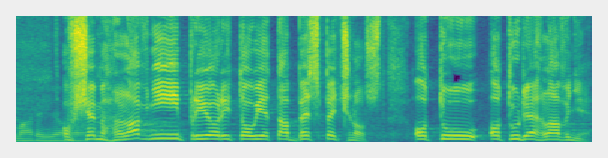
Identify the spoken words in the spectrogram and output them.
Maria. Ovšem hlavní prioritou je ta bezpečnost. O tu, o tu jde hlavně.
